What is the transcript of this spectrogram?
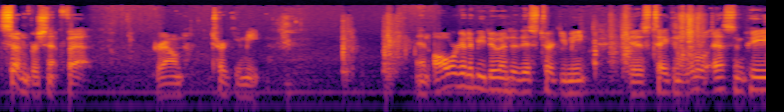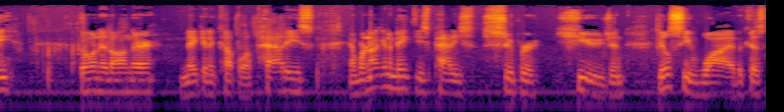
7% fat ground turkey meat. And all we're going to be doing to this turkey meat is taking a little S&P, throwing it on there, making a couple of patties. And we're not going to make these patties super huge. And you'll see why, because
